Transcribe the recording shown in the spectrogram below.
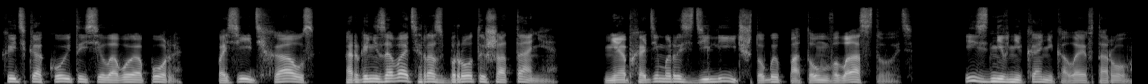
хоть какой-то силовой опоры, посеять хаос, организовать разброд и шатание. Необходимо разделить, чтобы потом властвовать. Из дневника Николая II.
